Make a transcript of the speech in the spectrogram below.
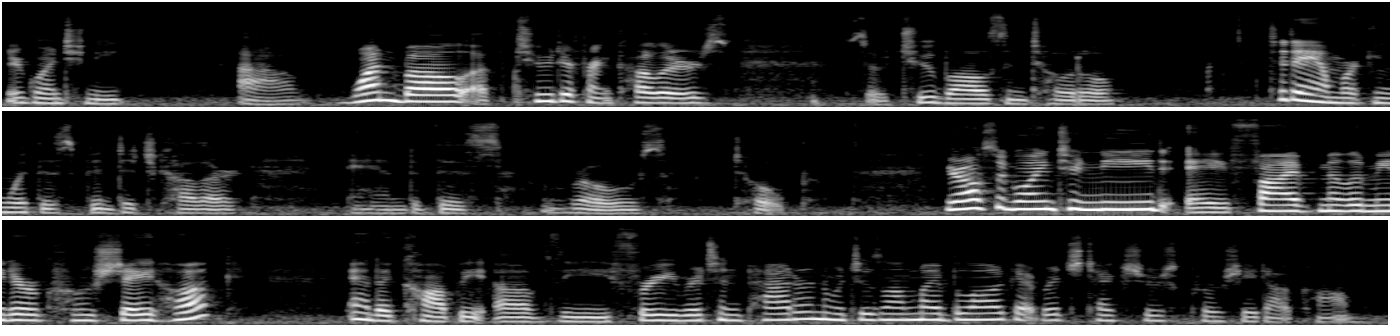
You're going to need uh, one ball of two different colors, so two balls in total. Today I'm working with this vintage color and this rose taupe. You're also going to need a 5 millimeter crochet hook and a copy of the free written pattern which is on my blog at richtexturescrochet.com.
